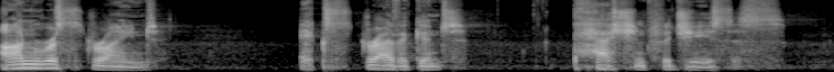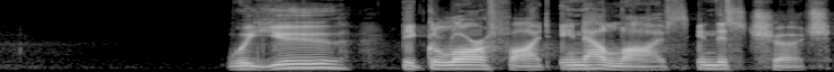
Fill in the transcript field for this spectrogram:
unrestrained, extravagant passion for Jesus. Will you be glorified in our lives, in this church,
